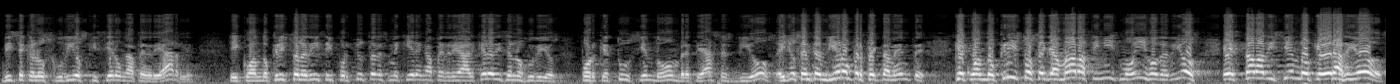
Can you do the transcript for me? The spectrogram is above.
dice que los judíos quisieron apedrearle. Y cuando Cristo le dice, ¿y por qué ustedes me quieren apedrear? ¿Qué le dicen los judíos? Porque tú, siendo hombre, te haces Dios. Ellos entendieron perfectamente que cuando Cristo se llamaba a sí mismo Hijo de Dios, estaba diciendo que era Dios.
